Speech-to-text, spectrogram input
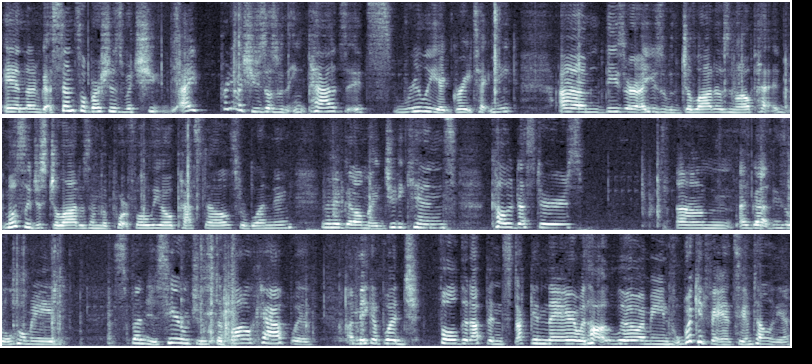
And then I've got stencil brushes, which you, I pretty much use those with ink pads. It's really a great technique. Um, these are I use it with gelatos and oil pad, mostly just gelatos and the portfolio pastels for blending. And then I've got all my Judikins, color dusters. Um, I've got these little homemade sponges here, which is just a bottle cap with a makeup wedge folded up and stuck in there with hot glue. I mean, wicked fancy, I'm telling you.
